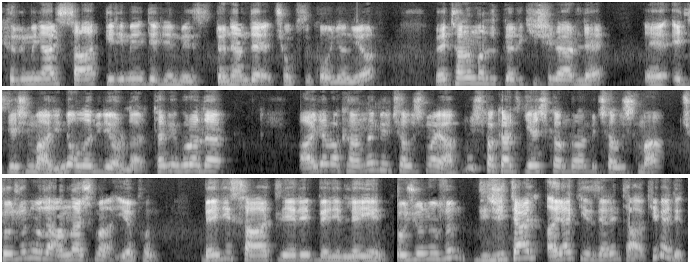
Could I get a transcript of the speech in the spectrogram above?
kriminal saat birimi dediğimiz dönemde çok sık oynanıyor. Ve tanımadıkları kişilerle e, etkileşim halinde olabiliyorlar. Tabii burada Aile Bakanlığı bir çalışma yapmış fakat geç kalınan bir çalışma. Çocuğunuzla anlaşma yapın. Belli saatleri belirleyin. Çocuğunuzun dijital ayak izlerini takip edin.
